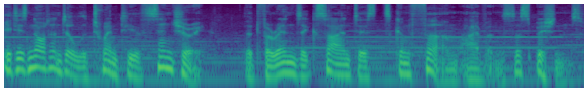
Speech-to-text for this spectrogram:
It is not until the 20th century that forensic scientists confirm Ivan's suspicions.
